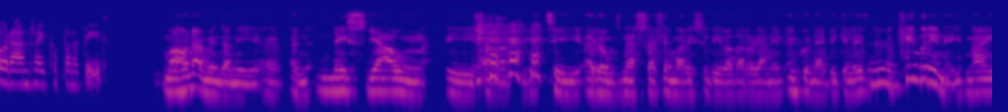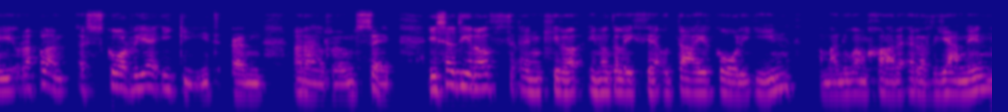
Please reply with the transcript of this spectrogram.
o ran rhai cwpan y byd. Mae hwnna'n mynd â ni yn neis iawn i siarad i ti y rownd nesaf lle mae'r iseldirodd ar ariannu'n yn gwynebu gilydd. Mm. Cyn bod ni'n neud, na i rapol lan y sgoriau i gyd yn yr ail rownd sef. Iseldirodd yn curo unol daleithiau o dair gol i un, a maen nhw am chwarae yr ariannu'n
